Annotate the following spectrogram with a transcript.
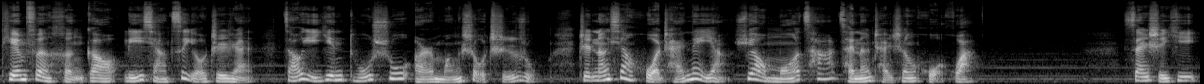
天分很高、理想自由之人，早已因读书而蒙受耻辱，只能像火柴那样，需要摩擦才能产生火花。三十一。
